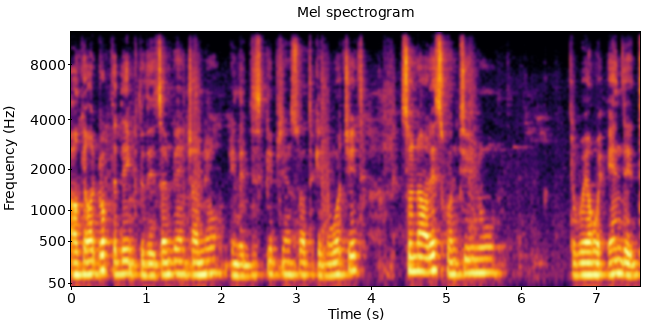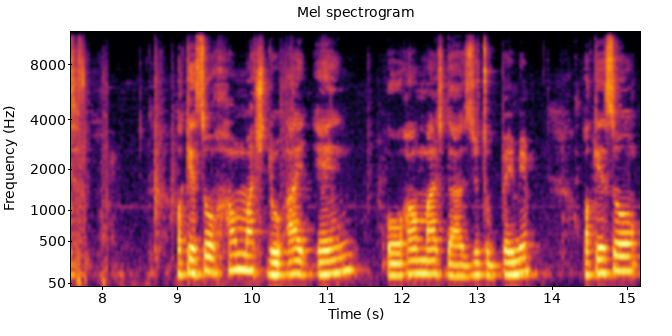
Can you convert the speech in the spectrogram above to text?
okay i'll drop the link to the zambian channel in the description so that you can watch it. So now let's continue to where we ended. Okay so how much do i earn or how much does youtube pay me? Okay so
